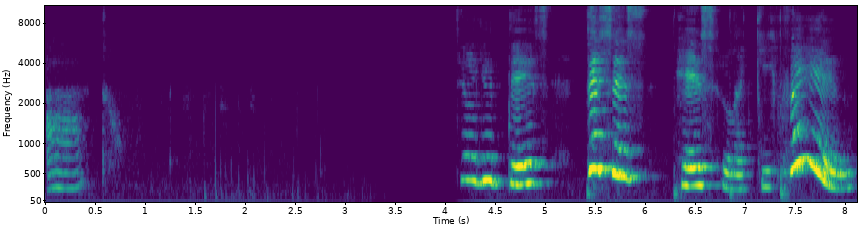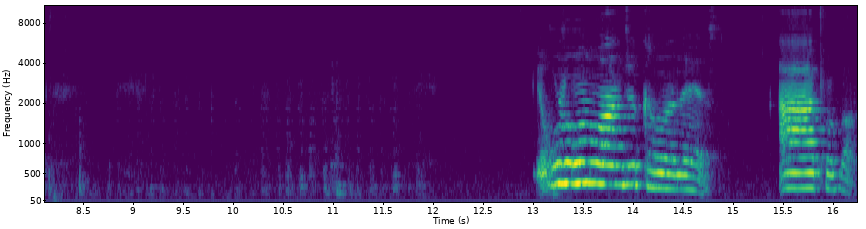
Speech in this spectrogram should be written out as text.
Uh, tell you this. Is his lucky fan. Everyone wants to color this. I forgot.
